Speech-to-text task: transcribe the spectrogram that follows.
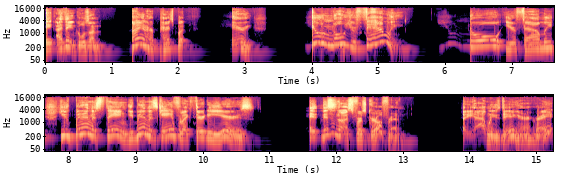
it, I think it goes on not in her parents, but Harry. You know your family. You know your family. You've been in this thing. You've been in this game for like 30 years. It- this is not his first girlfriend that he had when he's dating her, right?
